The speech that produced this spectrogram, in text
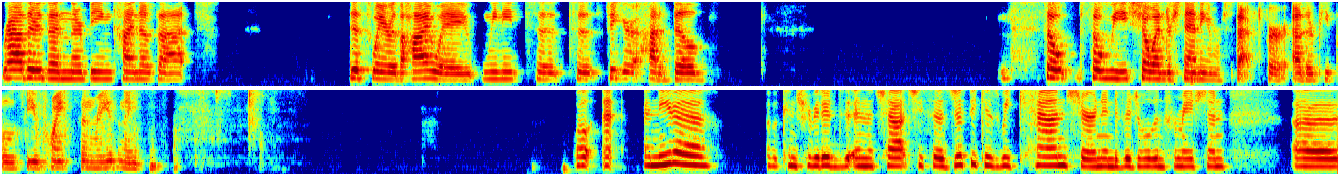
rather than there being kind of that this way or the highway we need to to figure out how to build so so we show understanding and respect for other people's viewpoints and reasoning Well, Anita uh, contributed in the chat. She says, just because we can share an individual's information, uh,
